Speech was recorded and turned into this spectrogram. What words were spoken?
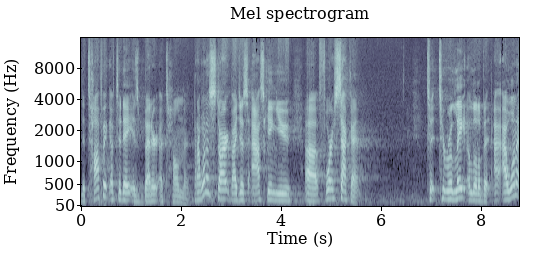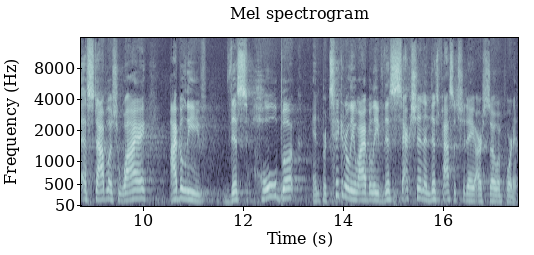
the topic of today is better atonement. But I want to start by just asking you uh, for a second to, to relate a little bit. I, I want to establish why I believe this whole book and particularly why I believe this section and this passage today are so important.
